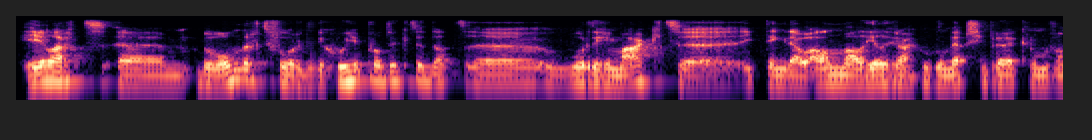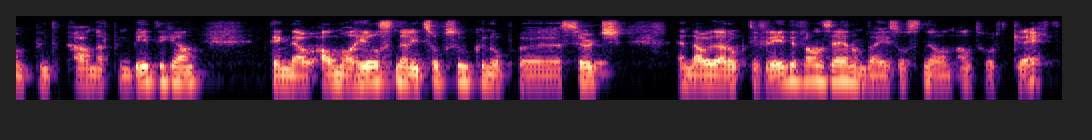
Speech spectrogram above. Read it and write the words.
heel hard uh, bewonderd voor de goede producten dat uh, worden gemaakt. ik denk dat we allemaal heel graag Google Maps gebruiken om van punt A naar punt B te gaan. Denk dat we allemaal heel snel iets opzoeken op uh, search en dat we daar ook tevreden van zijn, omdat je zo snel een antwoord krijgt.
